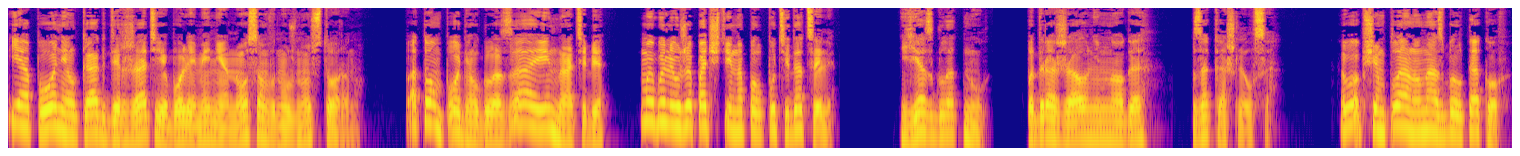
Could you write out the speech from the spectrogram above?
я понял, как держать ее более-менее носом в нужную сторону. Потом поднял глаза и на тебе. Мы были уже почти на полпути до цели. Я сглотнул, подражал немного, закашлялся. В общем, план у нас был таков.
